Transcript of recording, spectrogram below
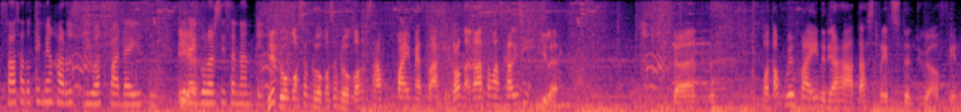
salah satu tim yang harus diwaspadai sih di Iya. regular season nanti. Dia 2-0, 2-0, 2-0 sampai match terakhir. Kalau nggak kalah sama sekali sih gila. Dan potong wave lain dari arah atas, Rage dan juga Finn.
